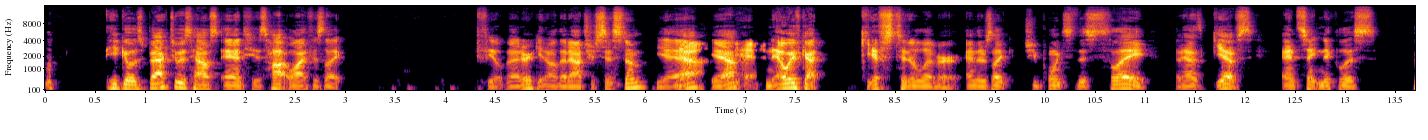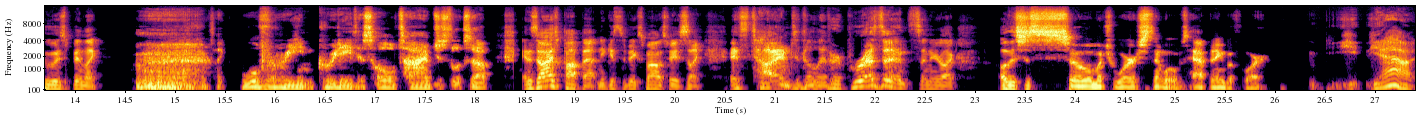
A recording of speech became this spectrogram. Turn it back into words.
he goes back to his house and his hot wife is like, feel better? Get all that out your system? Yeah, yeah. Yeah. Now we've got gifts to deliver." And there's like she points to this sleigh that has gifts, and Saint Nicholas, who has been like. Like Wolverine gritty this whole time just looks up and his eyes pop out and he gets a big smile on his face. He's like, it's time to deliver presents. And you're like, oh, this is so much worse than what was happening before. Yeah,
